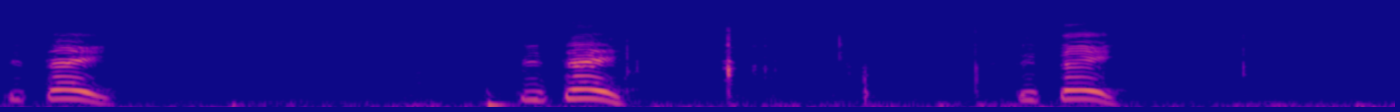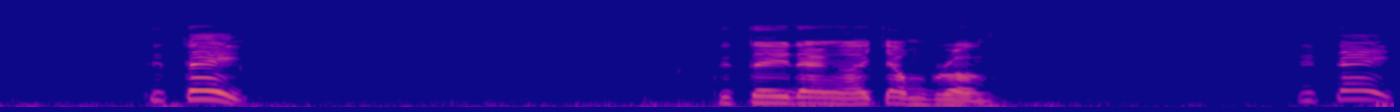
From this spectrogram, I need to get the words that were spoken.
Titi Titi Titi Titi Titi đang ở trong rừng Titi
